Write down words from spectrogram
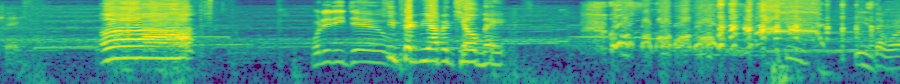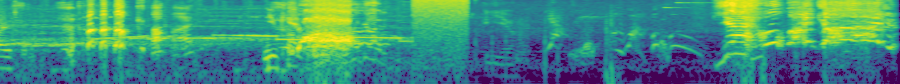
okay. Ah! What did he do? He picked me up and killed me. He's the worst. Oh, god. You can't. Oh, you. Yeah! Oh my god!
